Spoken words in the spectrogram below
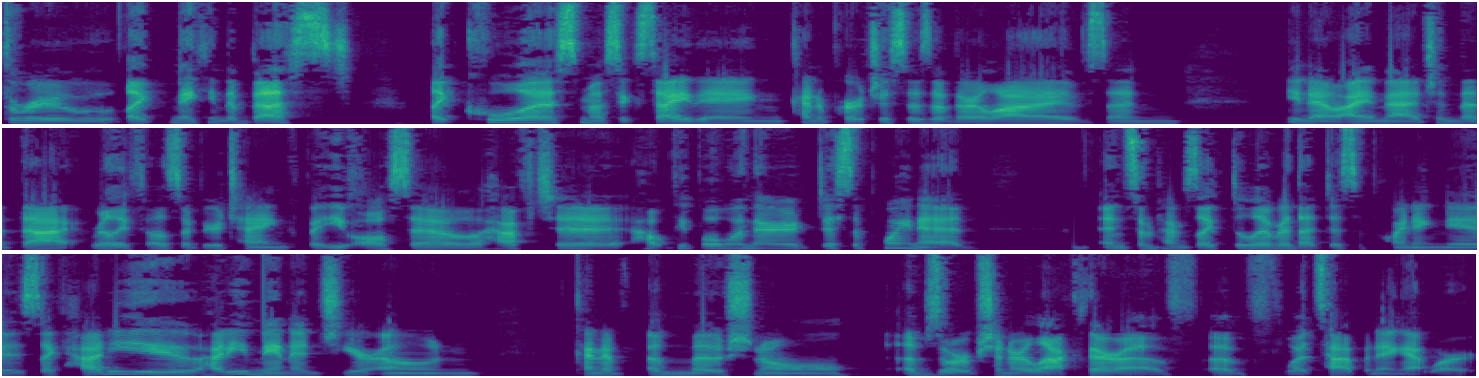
through like making the best like coolest most exciting kind of purchases of their lives and you know i imagine that that really fills up your tank but you also have to help people when they're disappointed and sometimes like deliver that disappointing news like how do you how do you manage your own kind of emotional absorption or lack thereof of what's happening at work.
